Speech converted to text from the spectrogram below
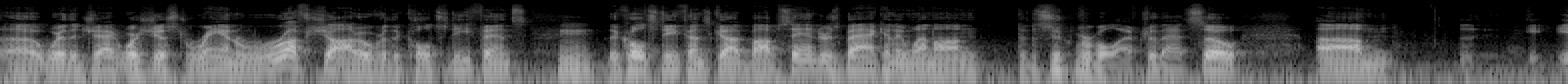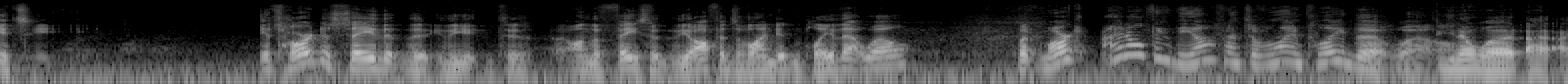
uh, where the Jaguars just ran roughshod over the Colts defense. The Colts defense got Bob Sanders back, and they went on to the Super Bowl after that. So um, it's it's hard to say that the, the to, on the face of the offensive line didn't play that well. But Mark, I don't think the offensive line played that well. You know what? I, I,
